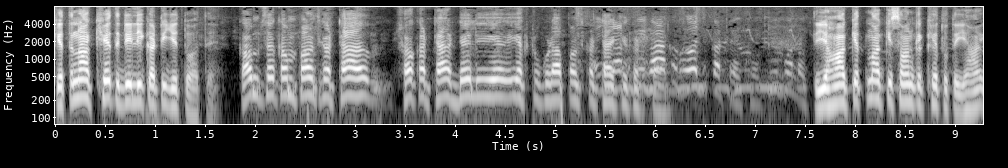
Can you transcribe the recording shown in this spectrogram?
कितना खेत डेली कटी जेतो होते? कम से कम पाँच कट्ठा छः कट्ठा डेली एक टुकड़ा पाँच कट्ठा एक कट्ठा। तो यहाँ कितना किसान के खेत होते यहाँ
